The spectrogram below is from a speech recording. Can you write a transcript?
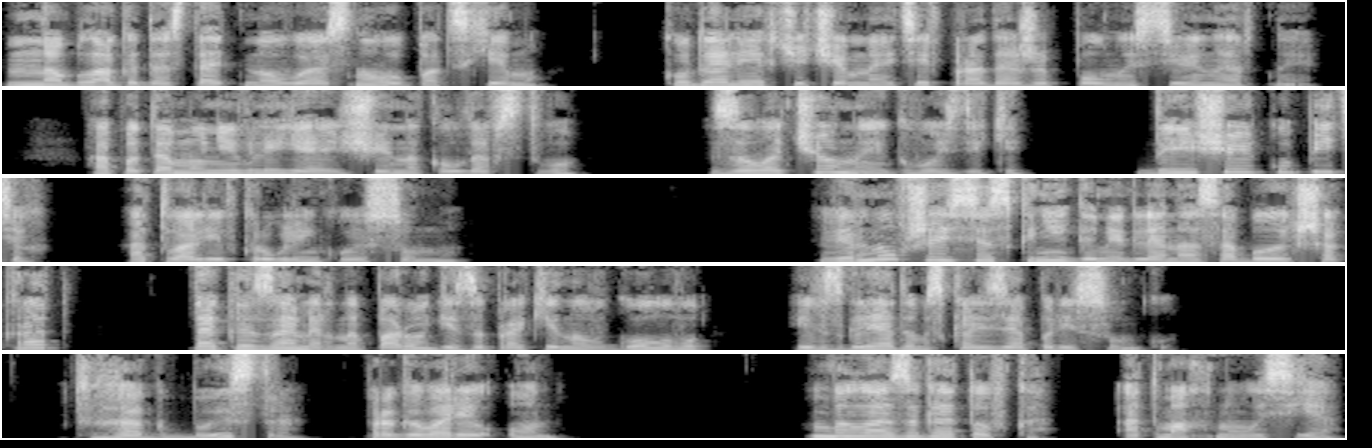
но благо достать новую основу под схему куда легче, чем найти в продаже полностью инертные, а потому не влияющие на колдовство. Золоченые гвоздики, да еще и купить их, отвалив кругленькую сумму. Вернувшийся с книгами для нас обоих Шакрат так и замер на пороге, запрокинув голову и взглядом скользя по рисунку. «Так быстро?» — проговорил он. «Была заготовка», — отмахнулась я.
